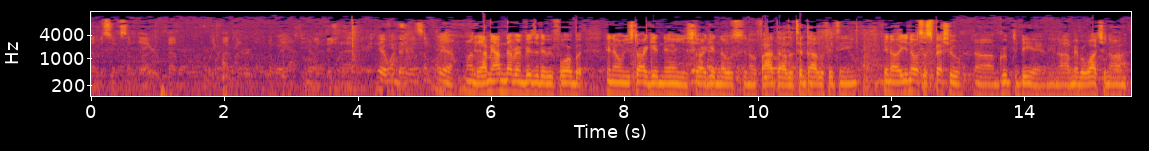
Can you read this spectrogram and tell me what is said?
I would assume someday, or about 4,500 away. Do you envision that? Yeah, one day. At some point? Yeah, one day. I mean, I've never envisioned it before, but you know, when you start getting there, and you start getting those, you know, 5,000, 10,000, 15. You know, you know, it's a special um, group to be in. You know, I remember watching um,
